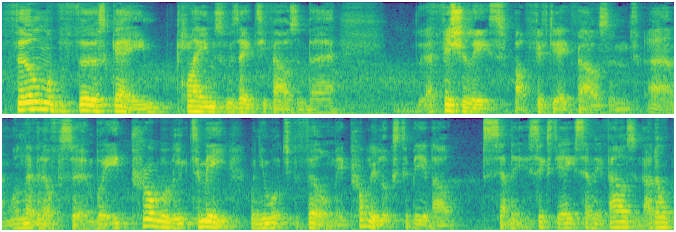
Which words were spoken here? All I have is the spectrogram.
Film of the first game claims was 80,000 there. Officially, it's about 58,000. Um, we'll never know for certain, but it probably, to me, when you watch the film, it probably looks to be about 70, 68, 70,000. I don't,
